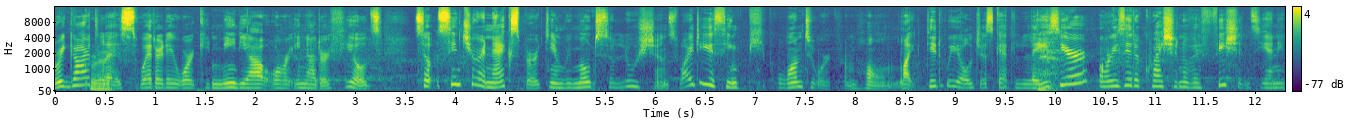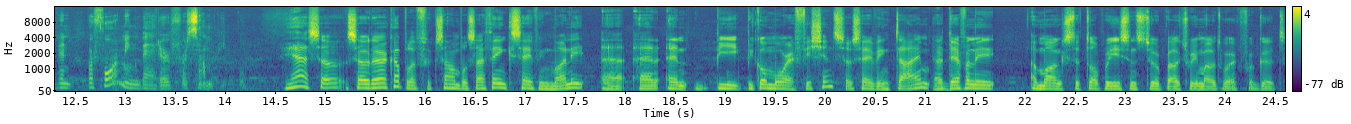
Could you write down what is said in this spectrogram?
regardless whether they work in media or in other fields. So, since you're an expert in remote solutions, why do you think people want to work from home? Like, did we all just get lazier, or is it a question of efficiency and even performing better for some people? Yeah, so so there are a couple of examples. I think saving money uh, and and be become more efficient, so saving time, are definitely amongst the top reasons to approach remote work for good.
